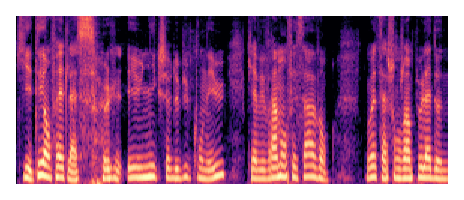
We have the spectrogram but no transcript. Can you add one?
qui était en fait la seule et unique chef de pub qu'on ait eu, qui avait vraiment fait ça avant. Ouais, ça change un peu la donne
